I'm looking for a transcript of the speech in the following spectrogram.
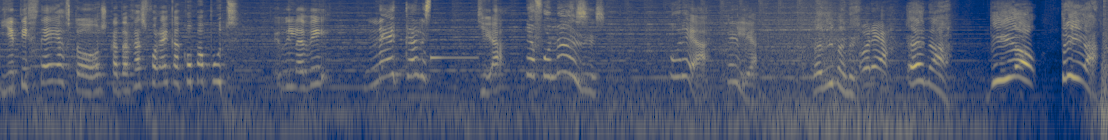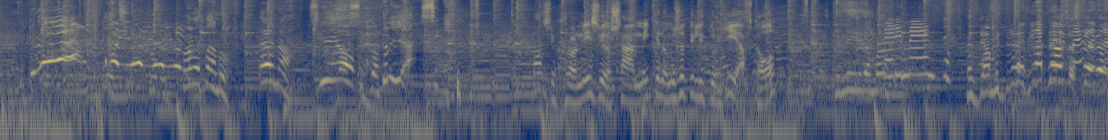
γιατί φταίει αυτός, καταρχάς φοράει κακό παπούτσι. Δηλαδή, ναι, κάνεις κία, ναι, φωνάζεις. Ωραία, τέλεια. Περίμενε. Ωραία. Ένα, δύο, τρία. Πάμε πάνω. Ένα, δύο, τρία. Συγχρονίζει ο Σάμι και νομίζω ότι λειτουργεί αυτό. Περιμένετε. Παιδιά, μην τρέχετε. Παιδιά, περιμένετε.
